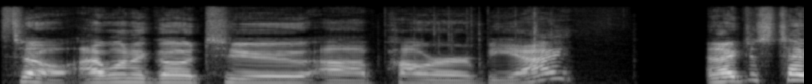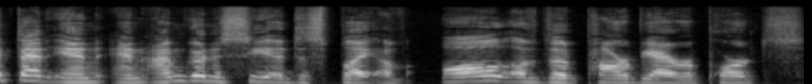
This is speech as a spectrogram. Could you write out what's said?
So I want to go to uh, Power BI and I just type that in and I'm going to see a display of all of the Power BI reports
